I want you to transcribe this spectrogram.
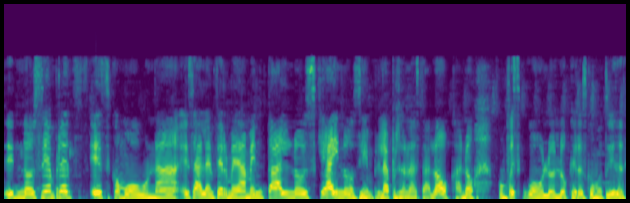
eh, no siempre es, es como una, o sea, la enfermedad mental no es que hay, no siempre la persona está loca, no, pues como los loqueros como tú dices,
